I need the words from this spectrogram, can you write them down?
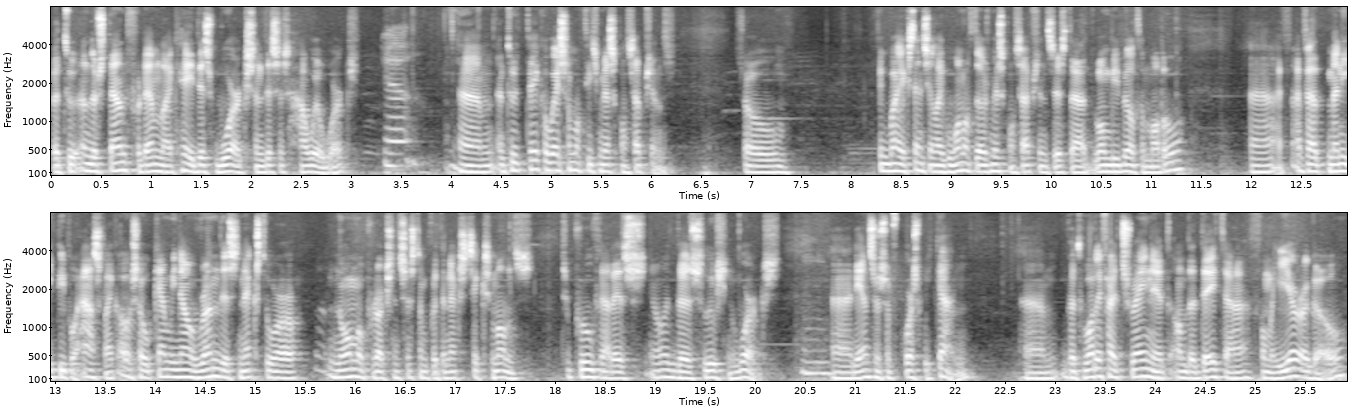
But to understand for them, like, hey, this works and this is how it works. Yeah. Um, and to take away some of these misconceptions. So I think by extension, like one of those misconceptions is that when we build a model, uh, I've, I've, had many people ask, like, oh, so can we now run this next to our normal production system for the next six months to prove that is, you know, the solution works? Mm-hmm. Uh, the answer is, of course, we can. Um, but what if I train it on the data from a year ago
